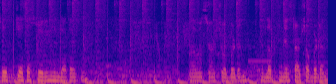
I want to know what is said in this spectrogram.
स्विफ्ट जैसा स्टेयरिंग मिल जाता है इसमें। पावर स्टार्ट स्टॉप बटन मतलब engine start stop button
